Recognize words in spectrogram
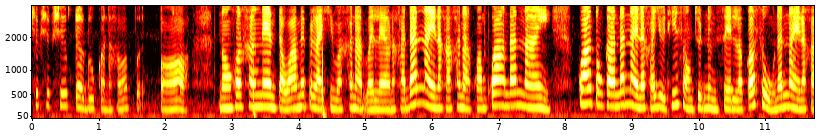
ชึบชึบชึบเดี๋ยวดูก่อนนะคะว่าเปิด อ๋อ น้องค่อนข้างแน่น แต่ว่าไม่เป็นไรคินวัดขนาดไว้แล้วนะคะ ด้านในนะคะ ขนาดความกว้างด้านใน กว้างตรงกลางด้านในนะคะ อยู่ที่ 2.1 เซนแล้วก็สูงด้านในนะคะ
